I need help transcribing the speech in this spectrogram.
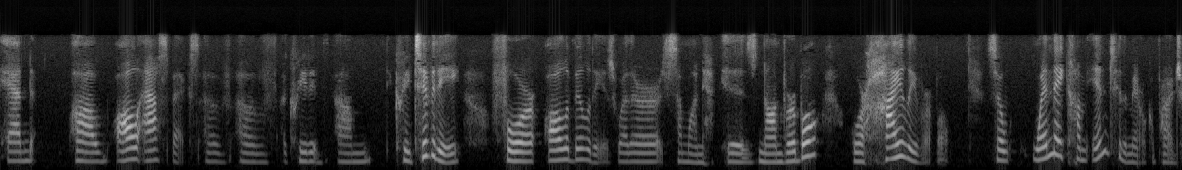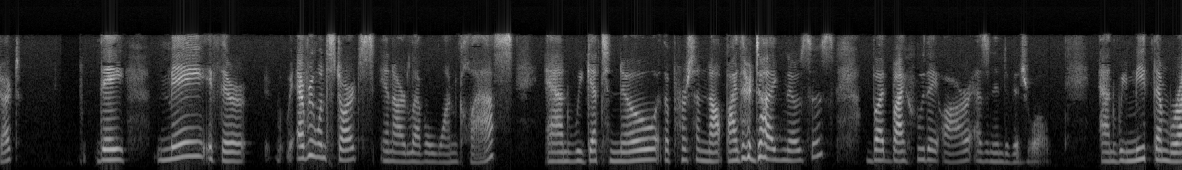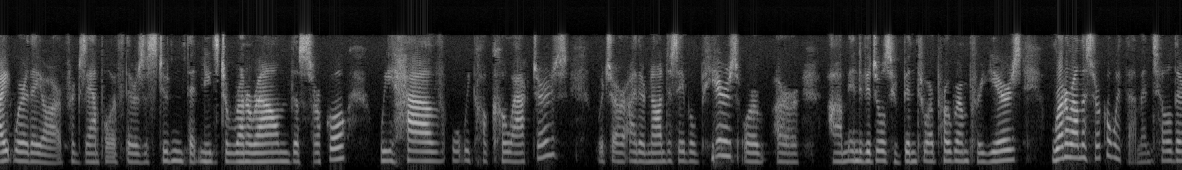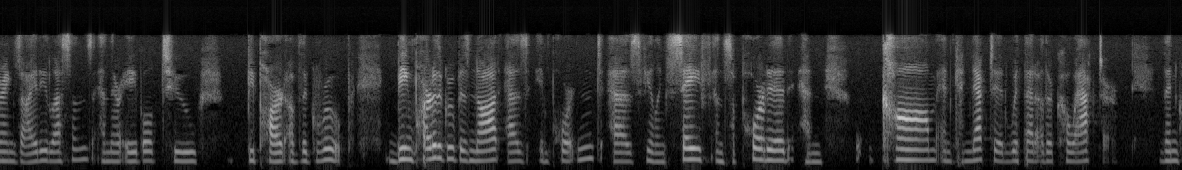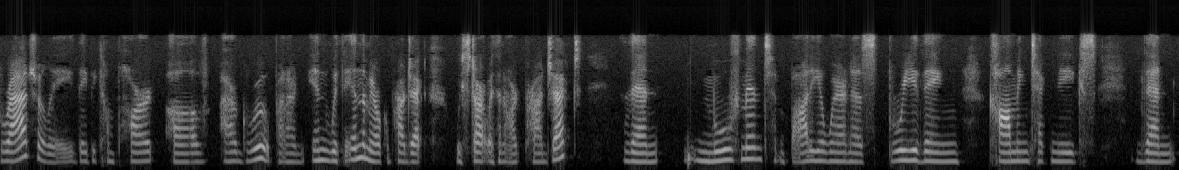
and uh, all aspects of, of creative, um, creativity for all abilities, whether someone is nonverbal or highly verbal. So when they come into the Miracle Project, they may, if they're, everyone starts in our level one class and we get to know the person not by their diagnosis, but by who they are as an individual and we meet them right where they are. For example, if there's a student that needs to run around the circle, we have what we call co-actors, which are either non-disabled peers or are um, individuals who've been through our program for years, run around the circle with them until their anxiety lessens and they're able to be part of the group. Being part of the group is not as important as feeling safe and supported and calm and connected with that other co-actor then gradually they become part of our group. And in within the Miracle Project, we start with an art project, then movement, body awareness, breathing, calming techniques, then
